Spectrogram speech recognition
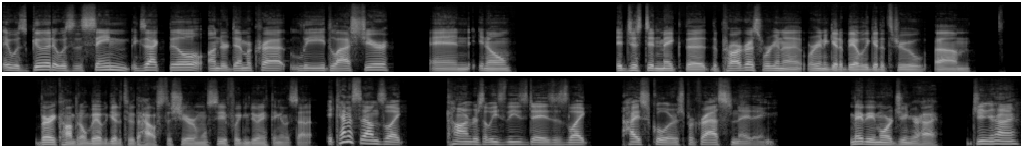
it was good. It was the same exact bill under Democrat lead last year, and you know, it just didn't make the the progress. We're gonna we're gonna get to be able to get it through. Um, very confident we'll be able to get it through the House this year, and we'll see if we can do anything in the Senate. It kind of sounds like Congress, at least these days, is like high schoolers procrastinating. Maybe more junior high. Junior high.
